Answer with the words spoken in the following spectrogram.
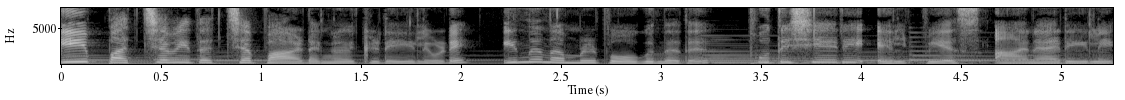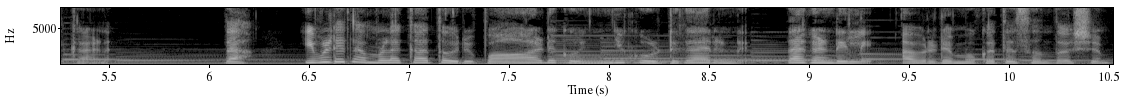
ഈ പച്ചവിതച്ച പാടങ്ങൾക്കിടയിലൂടെ ഇന്ന് നമ്മൾ പോകുന്നത് പുതുശ്ശേരി എൽ പി എസ് ആനാരിയിലേക്കാണ്. ദാ ഇവിടെ നമ്മളെക്കാത്ത ഒരുപാട് കുഞ്ഞു കൂട്ടുകാരുണ്ട്. ദാ കണ്ടില്ലേ അവരുടെ മുഖത്തെ സന്തോഷം.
